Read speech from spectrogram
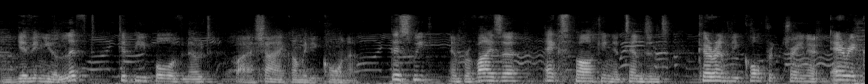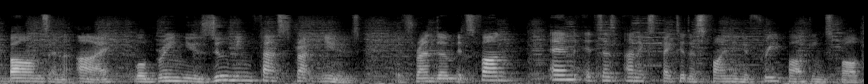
and giving you a lift to people of note via Shy Comedy Corner. This week, improviser, ex parking attendant, currently corporate trainer Erik Barnes and I will bring you zooming fast track news. It's random, it's fun, and it's as unexpected as finding a free parking spot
